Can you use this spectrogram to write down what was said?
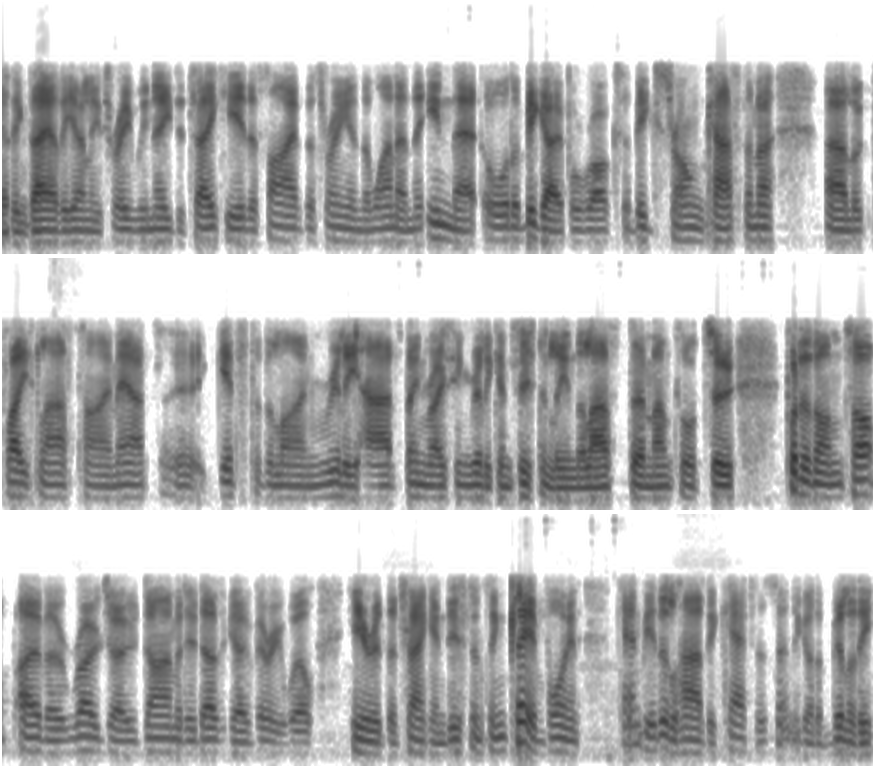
I think they are the only three we need to take here the five, the three, and the one. And the, in that order, Big Opal Rocks, a big, strong customer. Uh, look, placed last time out, uh, gets to the line really hard. It's been racing really consistently in the last uh, month or two. Put it on top over Rojo Diamond, who does go very well here at the track and distance. And Clairvoyant can be a little hard to catch. It's certainly got ability.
